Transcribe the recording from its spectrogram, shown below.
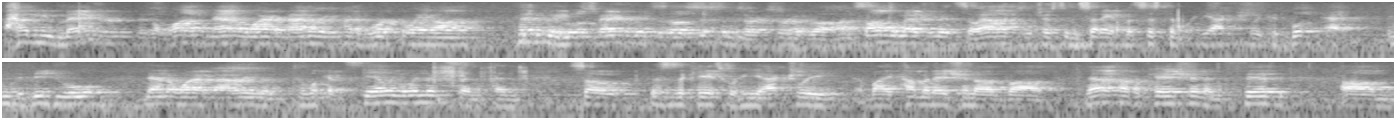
how do you measure? There's a lot of nanowire battery kind of work going on. Typically, most measurements of those systems are sort of uh, ensemble measurements. So Alex is interested in setting up a system where he actually could look at individual nanowire batteries and to look at scaling limits and, and so this is a case where he actually, by a combination of uh, nanofabrication and FIB, um,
